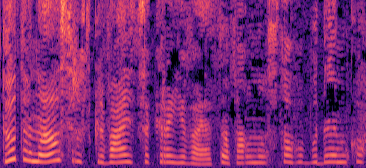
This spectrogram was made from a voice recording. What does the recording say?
Тут у нас розкривається краєвид, напевно, з того будинку.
